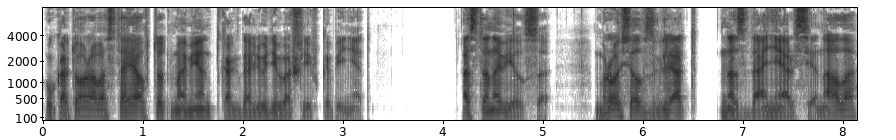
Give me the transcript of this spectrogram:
у которого стоял в тот момент, когда люди вошли в кабинет. Остановился, бросил взгляд на здание арсенала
